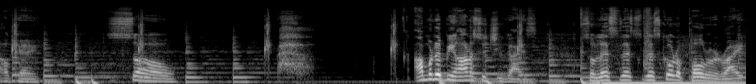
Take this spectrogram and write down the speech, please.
Okay, so I'm gonna be honest with you guys. So let's let's let's go to Pollard, right?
